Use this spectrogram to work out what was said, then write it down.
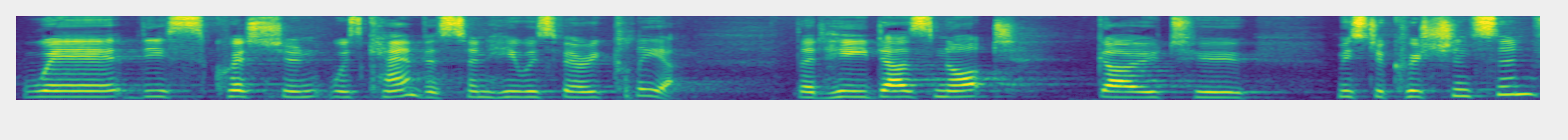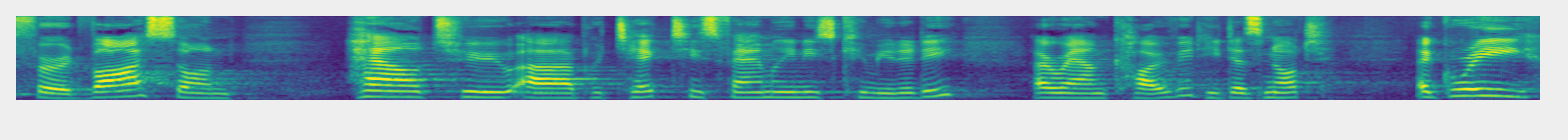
where this question was canvassed, and he was very clear that he does not go to Mr Christensen for advice on how to uh, protect his family and his community around COVID. He does not agree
